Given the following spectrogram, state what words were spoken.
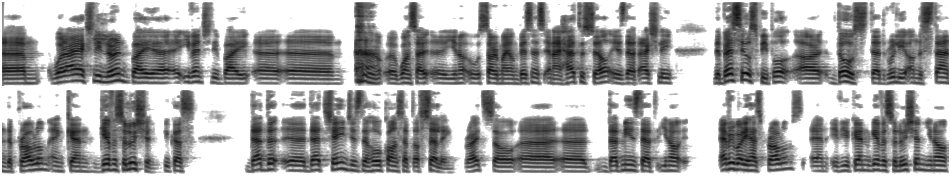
Um, what I actually learned by eventually by um, once I you know started my own business and I had to sell is that actually the best salespeople are those that really understand the problem and can give a solution because that uh, that changes the whole concept of selling, right? So uh, uh, that means that you know everybody has problems and if you can give a solution you know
